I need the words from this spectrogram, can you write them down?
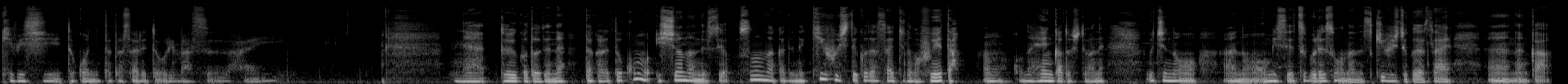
厳しいとこに立たされております。はい。ね、ということでねだからどこも一緒なんですよ。その中でね寄付してくださいっていうのが増えた、うん、この変化としてはね。うちのあのお店潰れそうなんです。寄付してください、うん、なんか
